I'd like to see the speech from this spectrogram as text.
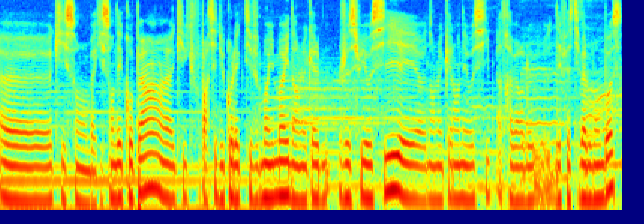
Euh, qui, sont, bah, qui sont des copains, euh, qui, font partie du collectif Moi Moi dans lequel je suis aussi et euh, dans lequel on est aussi à travers des festivals où on bosse.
